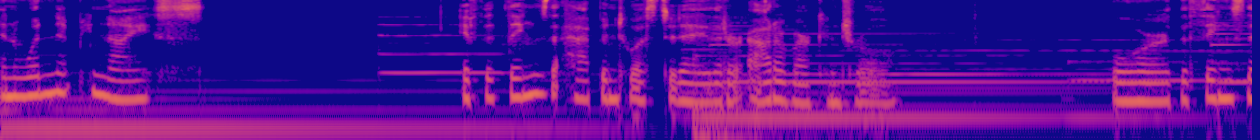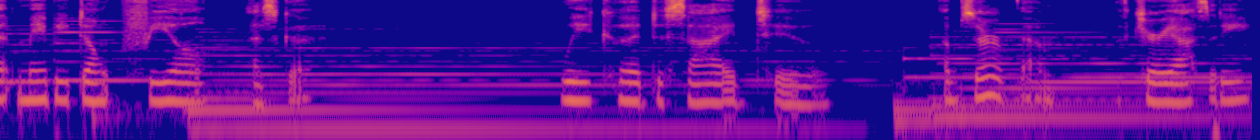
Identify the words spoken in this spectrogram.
And wouldn't it be nice if the things that happen to us today that are out of our control, or the things that maybe don't feel as good, we could decide to observe them with curiosity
